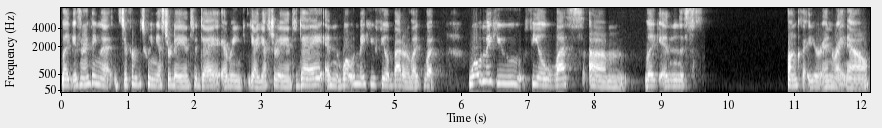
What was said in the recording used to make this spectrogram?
like is there anything that's different between yesterday and today i mean yeah yesterday and today and what would make you feel better like what what would make you feel less um, like in this funk that you're in right now?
